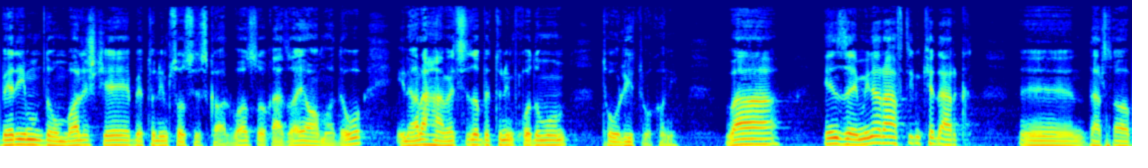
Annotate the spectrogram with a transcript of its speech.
بریم دنبالش که بتونیم سوسیس کالباس و غذای آماده و اینا رو همه چیز رو بتونیم خودمون تولید بکنیم. و این زمین رفتیم که در در صاحب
